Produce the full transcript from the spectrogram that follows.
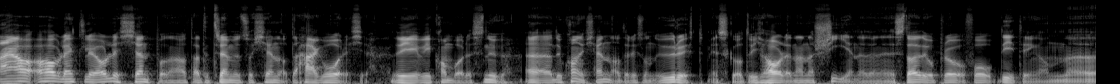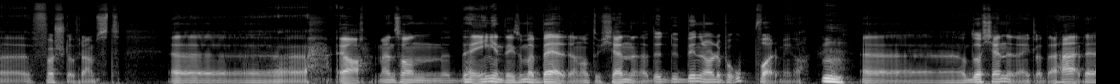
Nei, jeg har- vel egentlig aldri kjent på den at etter tre minutter så kjenner jeg at det her går ikke. Vi, vi kan bare snu. Eh, du kan jo kjenne at det er litt sånn urytmisk, og at du ikke har den energien nødvendigvis. Da er det jo å prøve å få opp de tingene eh, først og fremst. Eh, ja, men sånn Det er ingenting som er bedre enn at du kjenner det. Du, du begynner aldri på oppvarminga. Eh, og da kjenner du egentlig at det her det,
